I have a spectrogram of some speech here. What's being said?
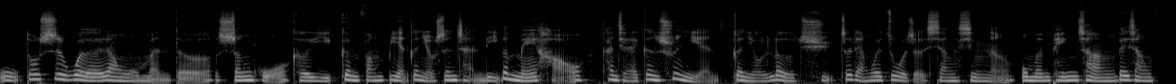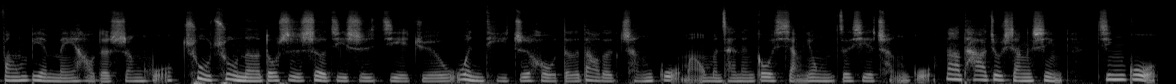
务，都是为了让我们的生活可以更方便、更有生产力、更美好，看起来更顺眼、更有乐趣。这两位作者相信呢，我们平常非常方便美好的生活，处处呢都是设计师解决问题之后得到的成果嘛，我们才能够享用这些成果。那他就相信，经过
